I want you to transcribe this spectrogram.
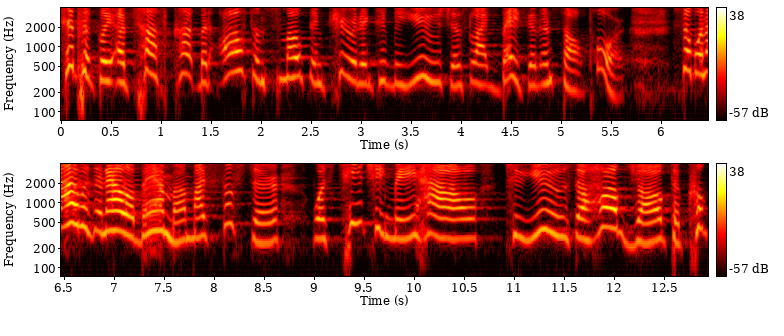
typically a tough cut, but often smoked and cured and could be used just like bacon and salt pork. So when I was in Alabama, my sister was teaching me how to use the hog jaw to cook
